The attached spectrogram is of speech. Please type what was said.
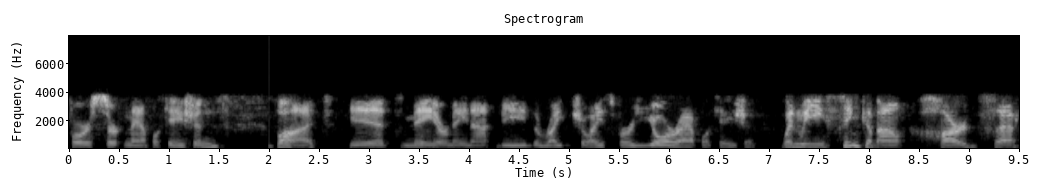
for certain applications, but it may or may not be the right choice for your application. When we think about HardSec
